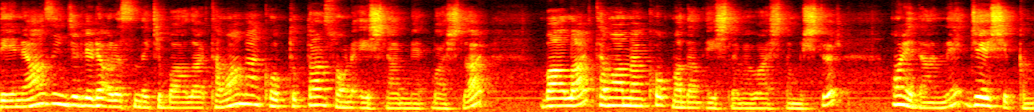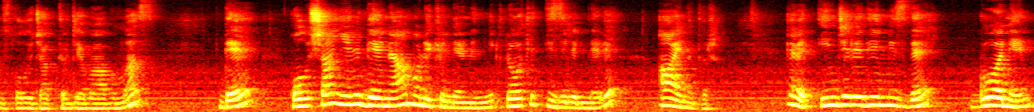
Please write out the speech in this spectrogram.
DNA zincirleri arasındaki bağlar tamamen koptuktan sonra eşlenme başlar. Bağlar tamamen kopmadan eşleme başlamıştır. O nedenle C şıkkımız olacaktır cevabımız. D. Oluşan yeni DNA moleküllerinin nükleotit dizilimleri aynıdır. Evet, incelediğimizde guanin,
